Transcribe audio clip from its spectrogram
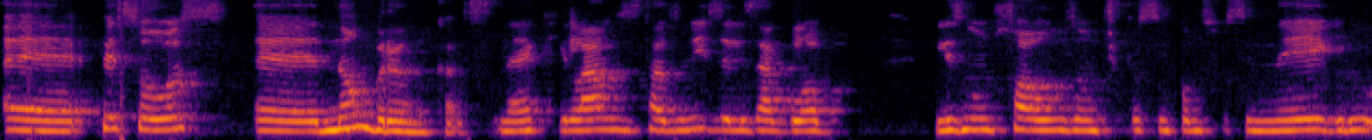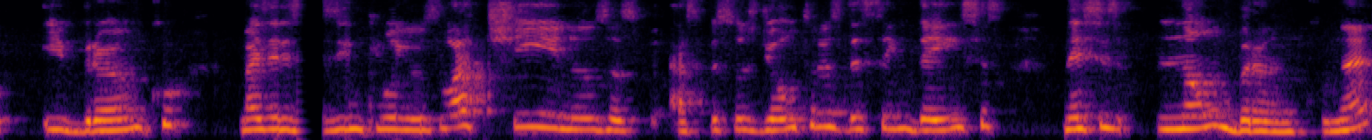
é, pessoas é, não brancas, né? Que lá nos Estados Unidos eles aglobam, eles não só usam, tipo assim, como se fosse negro e branco, mas eles incluem os latinos, as, as pessoas de outras descendências, nesses não branco, né?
